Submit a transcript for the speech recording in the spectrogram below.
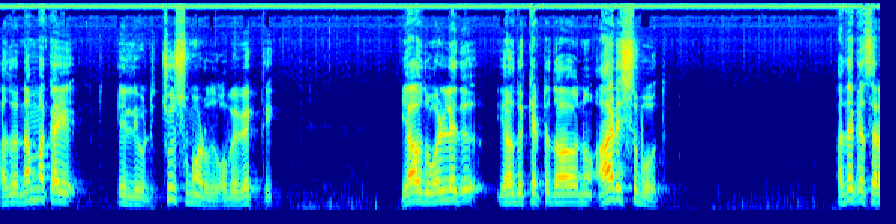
ಅದು ನಮ್ಮ ಕೈಯಲ್ಲಿ ಉಂಟು. ಚೂಸ್ ಮಾಡುವುದು ಒಬ್ಬ ವ್ಯಕ್ತಿ. ಯಾವುದು ಒಳ್ಳೆಯದು, ಯಾವುದು ಕೆಟ್ಟದ್ದು ಅವನು ಆರಿಸಬಹುದು. ಅದಕ್ಕೋಸ್ಕರ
